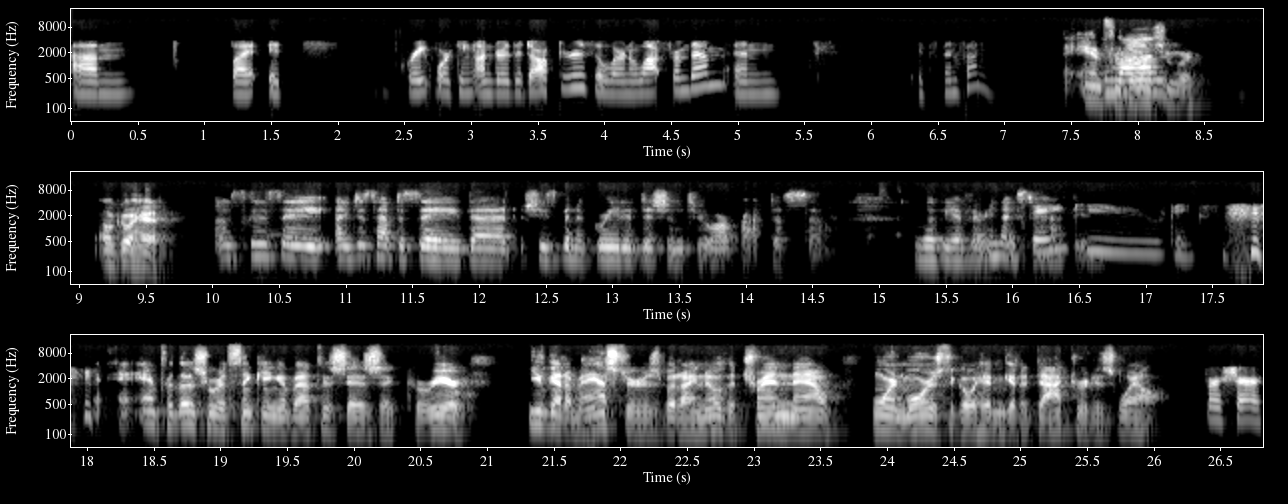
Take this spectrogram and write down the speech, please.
Um, but it's great working under the doctors. I learn a lot from them and it's been fun. And for Ron- those who are, oh, go ahead. I was gonna say, I just have to say that she's been a great addition to our practice, so Olivia, very nice to have Thank you. you. Thanks. A- And for those who are thinking about this as a career, you've got a master's, but I know the trend Mhm. now more and more is to go ahead and get a doctorate as well. For sure.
